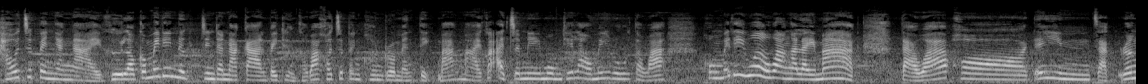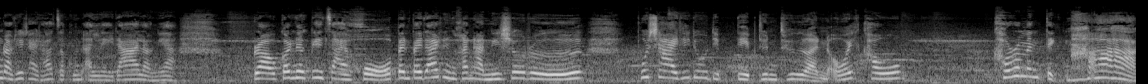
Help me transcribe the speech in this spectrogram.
เขาจะเป็นยังไงคือเราก็ไม่ได้นึกจินตนาการไปถึงเขาว่าเขาจะเป็นคนโรแมนติกมากมาย ก็อาจจะมีมุมที่เราไม่รู้แต่ว่า คงไม่ได้เวอร์วังอะไรมาก แต่ว่าพอได้ยินจากเรื่องราวที่ถ่ายทอดจากคุณอเลได้แล้วเนี่ยเราก็นึกในใจโห เป็นไปได้ถึงขนาดนี้เชียวหรือ ผู้ชายที่ดูดิบๆเถื่อนๆโอ้ยเขาเขาโรแมนติกมาก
